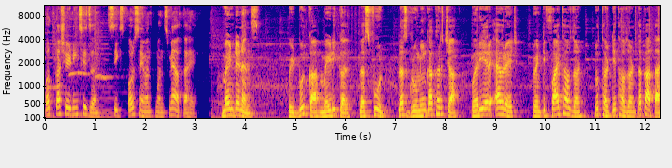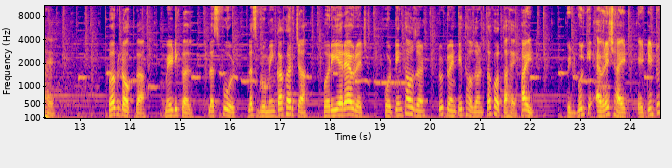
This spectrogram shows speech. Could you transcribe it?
पग का शेडिंग सीज़न सिक्स और सेवन्थ मंथ्स में आता है। मेंटेनेंस। पिटबुल का medical plus food plus grooming का खर्चा पर ईयर एवरेज 25,000 टू 30,000 तक आता है। पग डॉग का medical plus food plus grooming का खर्चा पर ईयर एवरेज 14,000 टू 20,000 तक होता है। हाइट। पिटबुल की एवरेज हाइट 18 टू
